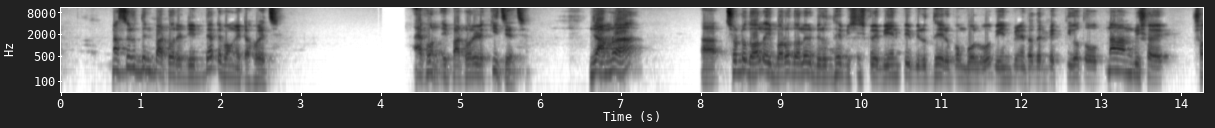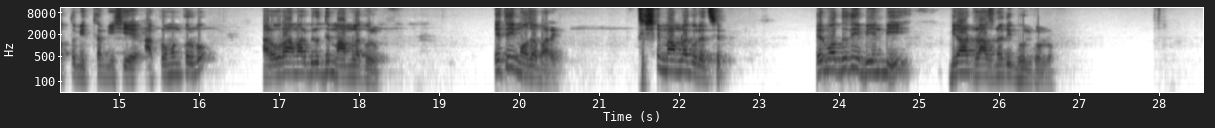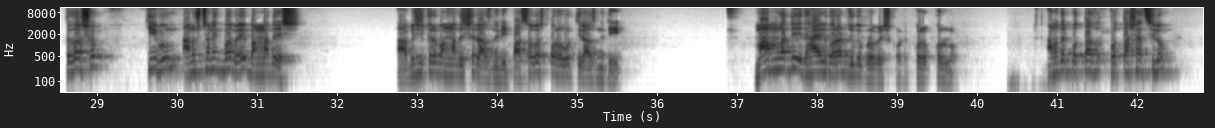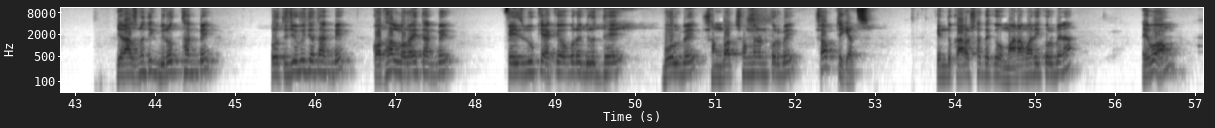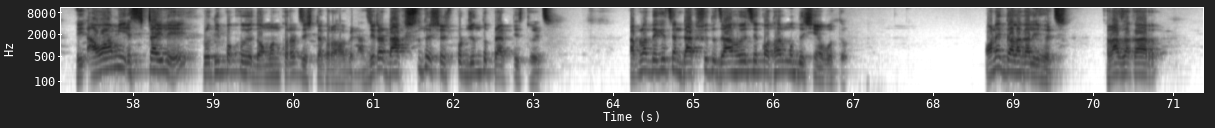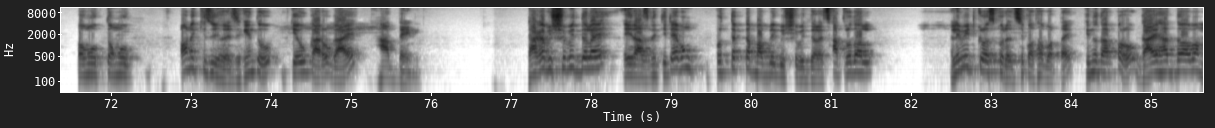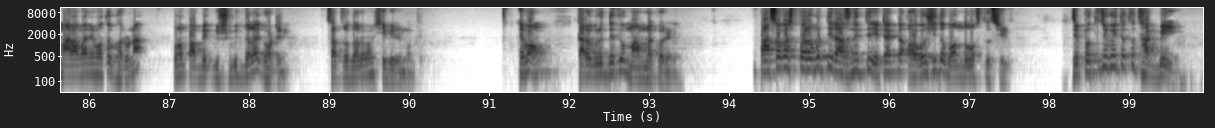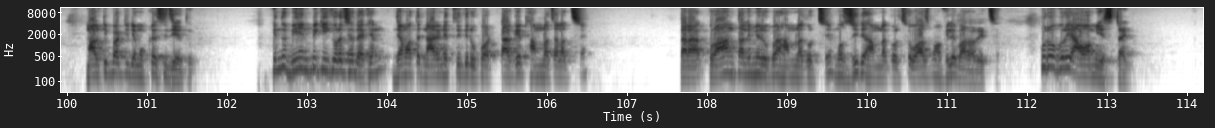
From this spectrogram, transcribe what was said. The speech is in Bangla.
নাসিরুদ্দিন পাটোয়ারি ডিড দ্যাট এবং এটা হয়েছে। এখন এই পাটোয়ারিরা কি চেয়েছে? যে আমরা ছোট দল, এই বড় দলের বিরুদ্ধে, বিশেষ করে বিএনপির বিরুদ্ধে এরকম বলব, বিএনপি নেতাদের ব্যক্তিগত নানান বিষয়ে সত্য মিথ্যা মিশিয়ে আক্রমণ করব আর ওরা আমার বিরুদ্ধে মামলা করুক। এতেই মজা পারে সে মামলা করেছে। এর মধ্য দিয়ে বিএনপি বিরাট রাজনৈতিক ভুল করল। তো দর্শক, কি ভুল? আনুষ্ঠানিকভাবে বাংলাদেশ বিশেষ করে বাংলাদেশের রাজনীতি, পাঁচ আগস্ট পরবর্তী রাজনীতি, মামলা দিয়ে ঘায়েল করার যুগে প্রবেশ করে কর- করল। আমাদের প্রত্যা- প্রত্যাশা ছিল যে রাজনৈতিক বিরোধ থাকবে, প্রতিযোগিতা থাকবে, কথার লড়াই থাকবে ফেসবুকে একে অপরের বিরুদ্ধে বলবে, সংবাদ সম্মেলন করবে, সব ঠিক আছে। কিন্তু কারোর সাথে কেউ মারামারি করবে না এবং এই আওয়ামী স্টাইলে প্রতিপক্ষকে দমন করার চেষ্টা করা হবে না, যেটা ডাকসুতে শেষ পর্যন্ত প্র্যাকটিস হয়েছে। আপনারা দেখেছেন ডাকসুতে যা হয়েছে, কথার মধ্যে সীমাবদ্ধ। অনেক গালাগালি হয়েছে। রাজাকার অমুক তমুক অনেক কিছুই হয়েছে, কিন্তু কেউ কারও গায়ে হাত দেয়নি। ঢাকা বিশ্ববিদ্যালয়ে এই রাজনীতিটা এবং প্রত্যেকটা পাবলিক বিশ্ববিদ্যালয় ছাত্রদল লিমিট ক্রস করেছে কথাবার্তায়, কিন্তু তারপরও গায়ে হাত দেওয়া বা মারামারির মতো ঘটনা কোনো পাবলিক বিশ্ববিদ্যালয়ে ঘটেনি, ছাত্রদল এবং শিবিরের মধ্যে। এবং কারও বিরুদ্ধে কেউ মামলা করেনি। পাঁচ আগস্ট পরবর্তী রাজনীতির এটা একটা অঘোষিত বন্দোবস্ত ছিল, যে প্রতিযোগিতা তো থাকবেই মাল্টি পার্টি ডেমোক্রেসি যেহেতু। কিন্তু বিএনপি কি করেছে দেখেন? জামাতের নারী নেত্রীদের উপর টার্গেট হামলা চালাচ্ছে। তারা কোরআন তালিমের উপর হামলা করছে, মসজিদে হামলা করছে, ওয়াজ মাহফিলে বাধা দিচ্ছে। পুরোপুরি আওয়ামী স্টাইল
